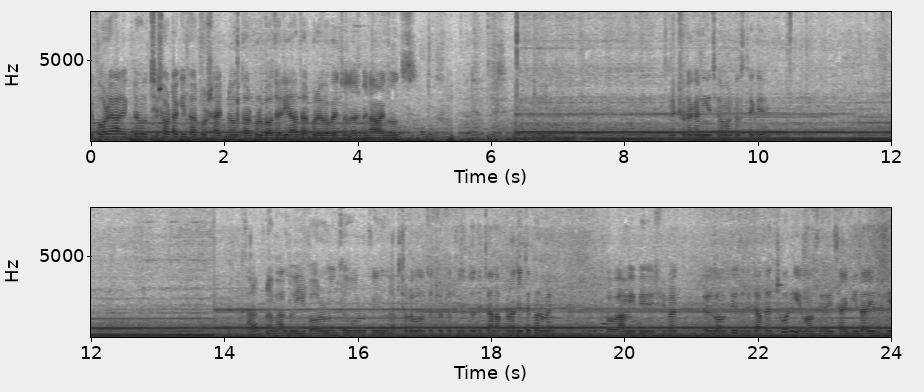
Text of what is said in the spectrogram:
এরপরে আরেকটা হচ্ছে সটাকি তারপর সাইডনল তারপর গজারিয়া, তারপর এভাবে চলে আসবে নারায়ণগঞ্জ। টাকা নিয়েছে আমার কাছ থেকে। খারাপ না, ভালোই। বড় লঞ্চে বড় ফিল আর ছোটো লঞ্চে ছোটো ফিল যদি চান আপনারা যেতে পারবেন। তো আমি বেশিরভাগ লঞ্চ দিয়ে যদি যাতায়াত করি লঞ্চের এই সাইডে দাঁড়িয়ে থাকি,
